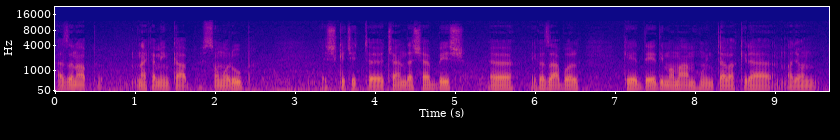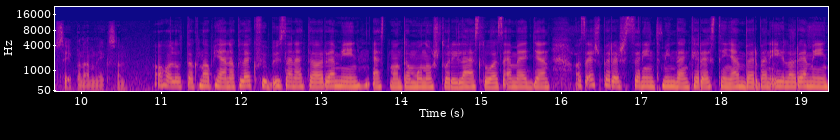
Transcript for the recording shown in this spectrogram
Ez a nap nekem inkább szomorúbb, és kicsit csendesebb is. Igazából két dédi mamám hunyt el, akire nagyon szépen emlékszem. A halottak napjának legfőbb üzenete a remény, ezt mondta Monostori László az m Az Esperes szerint minden keresztény emberben él a remény,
